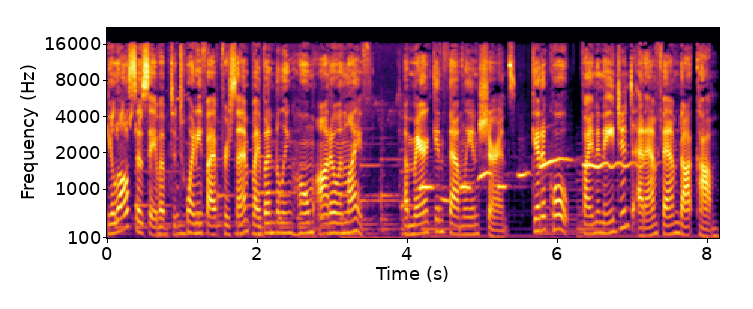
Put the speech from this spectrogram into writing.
You'll also save up to 25% by bundling home, auto, and life. American Family Insurance. Get a quote. Find an agent at amfam.com.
